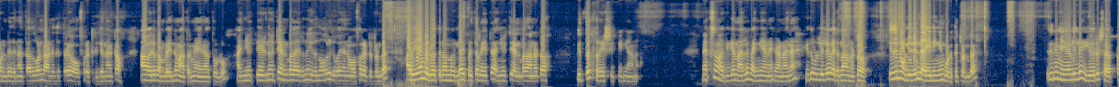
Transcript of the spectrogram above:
ഉണ്ട് ഇതിനകത്ത്. അതുകൊണ്ടാണ് ഇത് ഇത്രയും ഓഫർ ഇട്ടിരിക്കുന്നത് കേട്ടോ. ആ ഒരു കംപ്ലൈന്റ് മാത്രമേ അതിനകത്തുള്ളൂ. അഞ്ഞൂറ്റി എഴുന്നൂറ്റി എൺപതായിരുന്നു ഇരുന്നൂറ് രൂപ ഞാൻ ഓഫർ ഇട്ടിട്ടുണ്ട്. അറിയാൻ പരുവത്തിനൊന്നുമില്ല. ഇപ്പോഴത്തെ റേറ്റ് അഞ്ഞൂറ്റി എൺപതാണ് കേട്ടോ. വിത്ത് ഫ്രീ ഷിപ്പിംഗ് ആണ്. നെക്സ്റ്റ് നോക്കിക്കാൻ നല്ല ഭംഗിയാണ് കാണാൻ ഇത് ഉള്ളിൽ വരുന്നതാണ് കേട്ടോ. ഇതിനുള്ളിലും ലൈനിങ്ങും കൊടുത്തിട്ടുണ്ട്. ഇതിന് മേളിൽ ഈ ഒരു ഷർട്ട്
